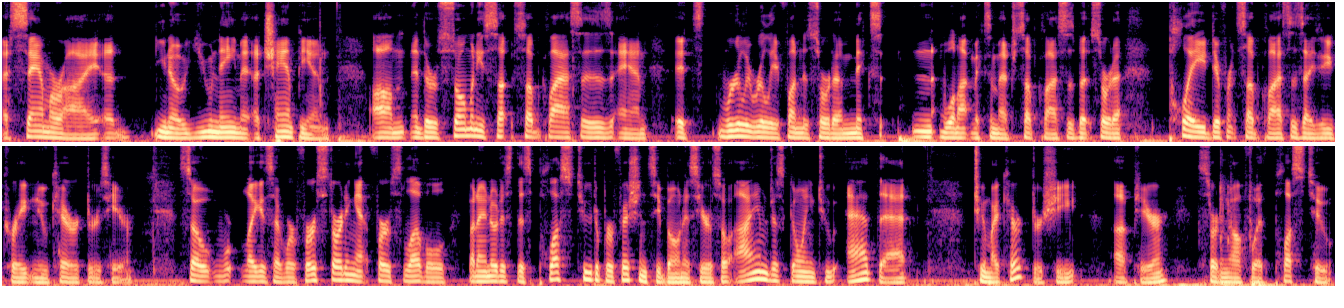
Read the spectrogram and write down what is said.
a samurai, a you know, you name it, a champion. Um, and there's so many su- subclasses, and it's really, really fun to sort of mix, well, not mix and match subclasses, but sort of play different subclasses as you create new characters here. So, like I said, we're first starting at first level, but I noticed this plus two to proficiency bonus here. So I am just going to add that to my character sheet up here, starting off with plus two.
